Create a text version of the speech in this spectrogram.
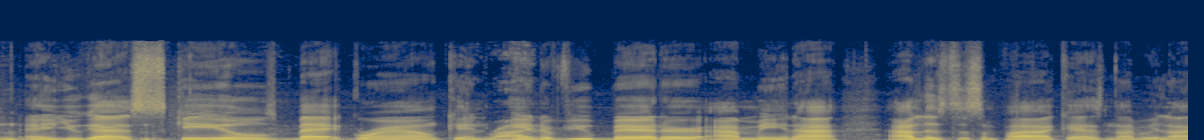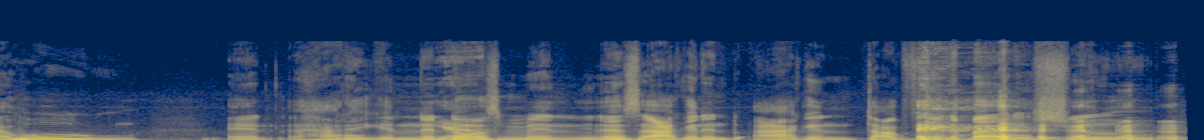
and you got skills, background, can right. interview better. I mean, I I listen to some podcasts and I be like, whoo. And how they get an endorsement? Yeah. Yes, I can I can talk for anybody. Shoot,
